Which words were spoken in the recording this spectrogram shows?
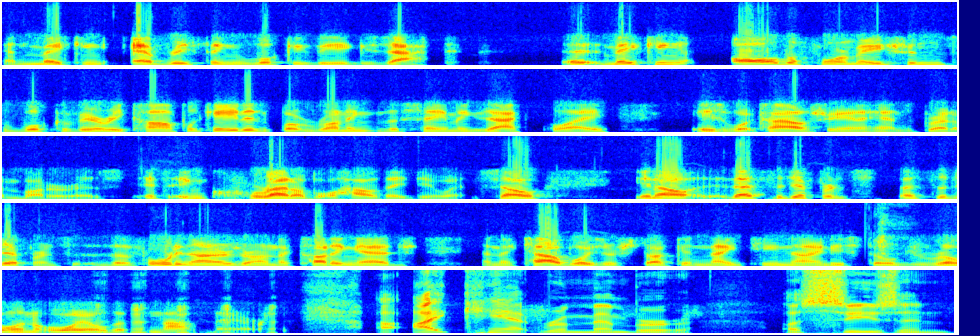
and making everything look the exact, uh, making all the formations look very complicated, but running the same exact play is what Kyle Shanahan's bread and butter is. It's incredible how they do it. So you know, that's the difference. That's the difference. The 49ers are on the cutting edge, and the Cowboys are stuck in 1990, still drilling oil that's not there. I- can't remember a season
